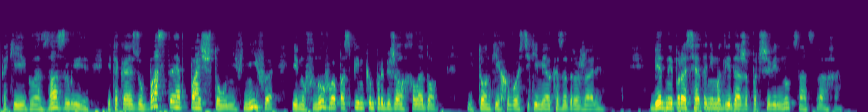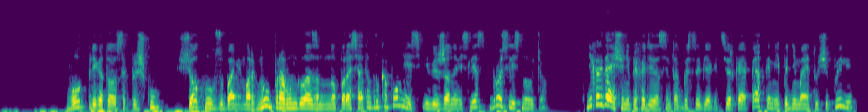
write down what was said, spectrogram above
такие глаза злые и такая зубастая пасть, что у Ниф-Нифа и Нуф-Нуфа по спинкам пробежал холодок, и тонкие хвостики мелко задрожали. Бедные поросята не могли даже подшевельнуться от страха. Волк приготовился к прыжку, щелкнул зубами, моргнул правым глазом, но поросята вдруг опомнились и, визжа на весь лес, бросились на утек. Никогда еще не приходилось им так быстро бегать, сверкая пятками и поднимая тучи пыли,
